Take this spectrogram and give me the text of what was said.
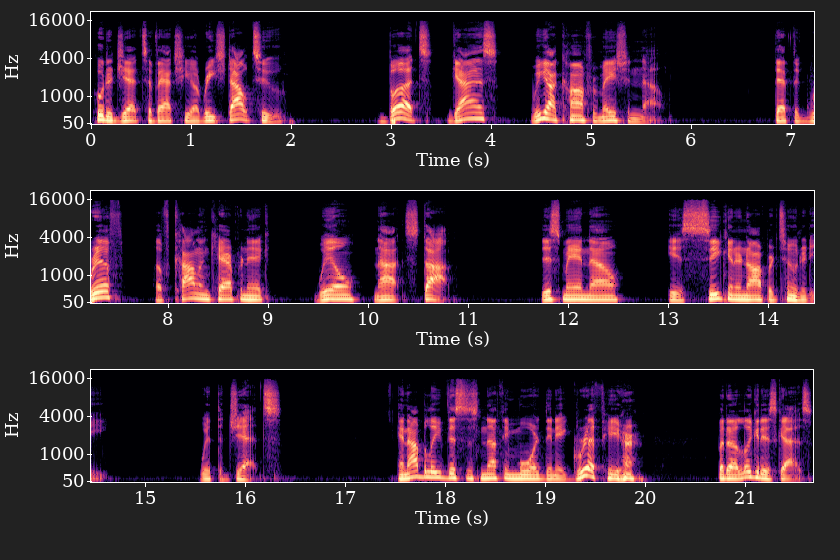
who the Jets have actually uh, reached out to. But, guys, we got confirmation now that the griff of Colin Kaepernick will not stop. This man now is seeking an opportunity with the Jets. And I believe this is nothing more than a griff here. But uh, look at this, guys.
